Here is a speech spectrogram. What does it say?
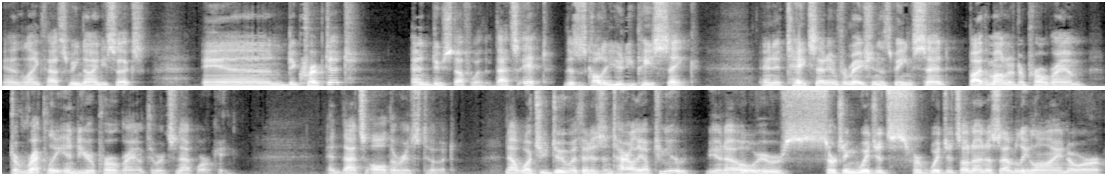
and length has to be 96, and decrypt it and do stuff with it. That's it. This is called a UDP sink. And it takes that information that's being sent by the monitor program directly into your program through its networking. And that's all there is to it. Now, what you do with it is entirely up to you. You know, you're searching widgets for widgets on an assembly line or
